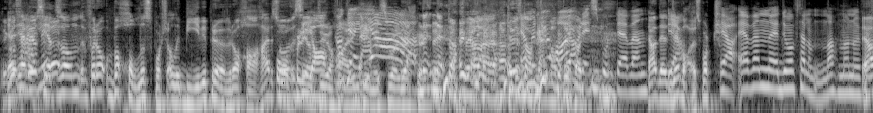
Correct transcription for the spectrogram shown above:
Jeg, jeg vil jo si at sånn, For å beholde sportsalibiet vi prøver å ha her, så si ja. du har okay, Guinness ja. World Record. Nettopp. Ja, ja. Tusen Ja, men du har jo Tusen det sport, Even. Ja, det, det var jo sport. Ja, Even, du må fortelle om den, da. Når du Ja,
